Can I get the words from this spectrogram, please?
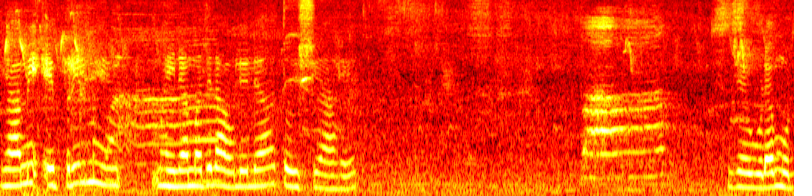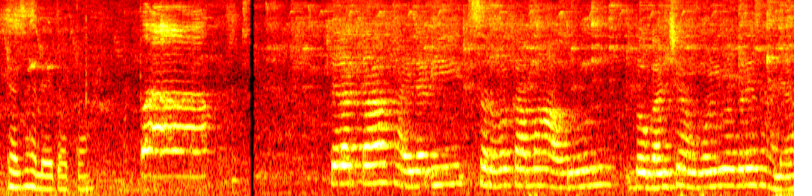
ह्या मी एप्रिल महि महिन्यामध्ये लावलेल्या तुळशी आहेत. जेवढ्या मोठ्या झाल्या आहेत आता. तर आता फायनली सर्व कामं आवरून दोघांची आंघोळी वगैरे झाल्या.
